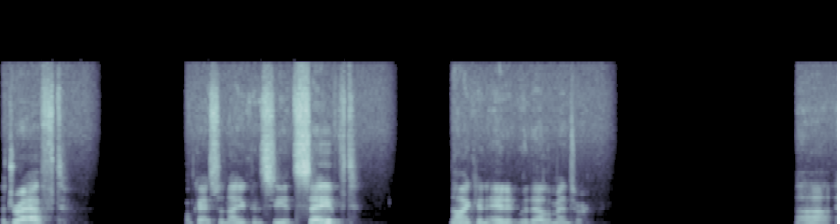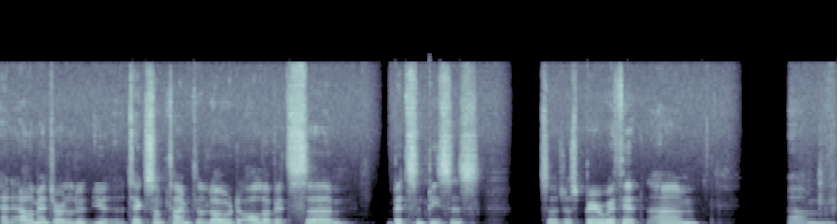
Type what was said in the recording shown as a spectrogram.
a draft. Okay, so now you can see it's saved. Now I can edit with Elementor. Uh, and Elementor takes some time to load all of its um, bits and pieces. So just bear with it. Um, um,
